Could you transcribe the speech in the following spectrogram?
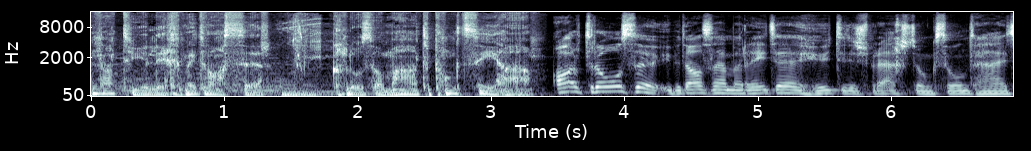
natürlich mit Wasser. Closomat.ch Arthrose, über das werden wir reden. Heute in der Sprechstunde Gesundheit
